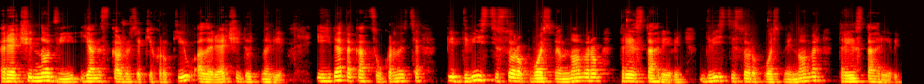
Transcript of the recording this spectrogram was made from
речі нові. Я не скажу з яких років, але речі йдуть нові. І йде така цукорниця під 248 номером 300 гривень. 248 номер 300 гривень.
